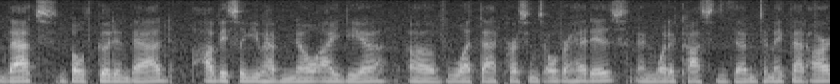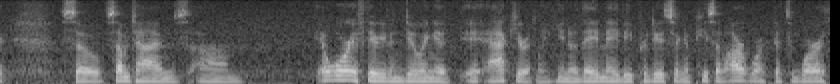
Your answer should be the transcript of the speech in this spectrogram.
That's both good and bad. Obviously, you have no idea of what that person's overhead is and what it costs them to make that art. So sometimes um, or if they're even doing it, it, accurately. You know, they may be producing a piece of artwork that's worth,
